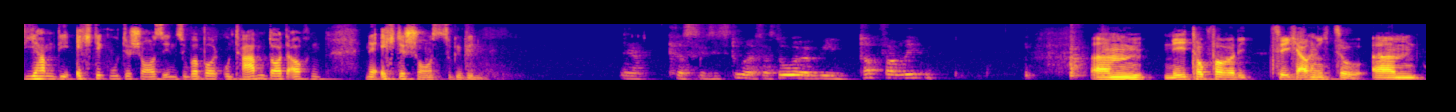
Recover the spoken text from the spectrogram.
die haben die echte gute Chance in Super Bowl und haben dort auch ein, eine echte Chance zu gewinnen. Ja, Chris, wie siehst du das? Hast du irgendwie Top-Favoriten? Ähm, nee, Top-Favorit sehe ich auch nicht so. Ähm,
